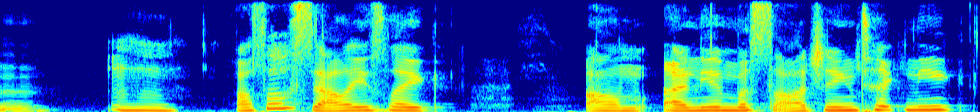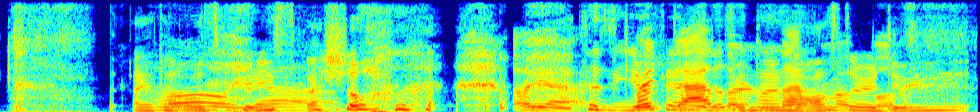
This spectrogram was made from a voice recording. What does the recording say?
Hmm. hmm Also, Sally's like um onion massaging technique. I thought was Oh, pretty yeah. special. Oh yeah, 'Cause your my family dad doesn't learned do my that mom from a book. doing it.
